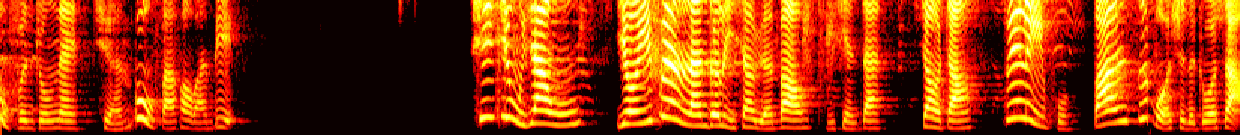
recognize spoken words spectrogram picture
六分钟内全部发放完毕。星期五下午，有一份兰德里校园报出现在校长菲利普·巴恩斯博士的桌上。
